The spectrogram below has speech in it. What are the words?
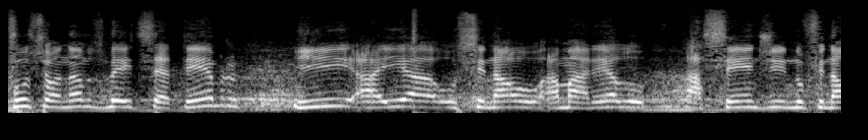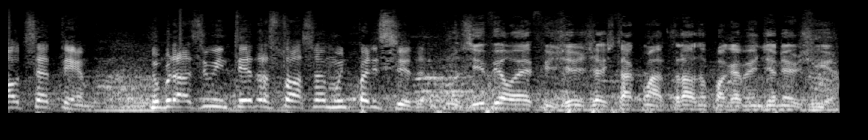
funcionamos no mês de setembro e aí a, o sinal amarelo acende no final de setembro. No Brasil inteiro a situação é muito parecida. Inclusive a UFG já está com atraso no pagamento de energia.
